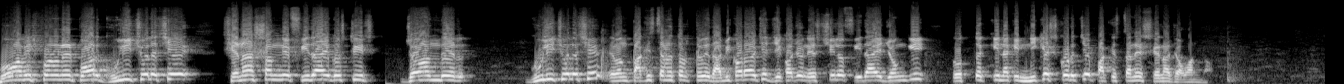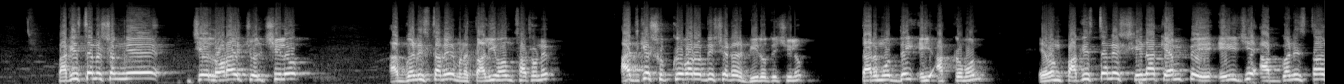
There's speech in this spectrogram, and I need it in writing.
বোমা বিস্ফোরণের পর গুলি চলেছে। সেনার সঙ্গে ফিদায় গোষ্ঠীর জওয়ানদের গুলি চলেছে এবং পাকিস্তানের তরফ থেকে দাবি করা হয়েছে, যে কজন এসেছিল ফিদায় জঙ্গি, প্রত্যেককে নাকি নিকেশ করেছে পাকিস্তানের সেনা জওয়ানরা। পাকিস্তানের সঙ্গে যে লড়াই চলছিল আফগানিস্তানের মানে তালিবান শাসনের, আজকে শুক্রবার অবধি সেটার বিরতি ছিল। তার মধ্যেই এই আক্রমণ এবং পাকিস্তানের সেনা ক্যাম্পে এই যে আফগানিস্তান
